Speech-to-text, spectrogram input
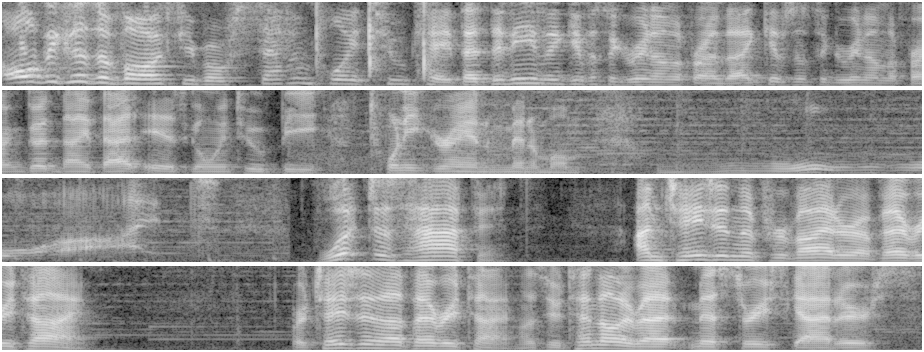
all because of Voxy, bro. 7.2k. That didn't even give us a green on the front. That gives us a green on the front. Good night. That is going to be 20 grand minimum. What? What just happened? I'm changing the provider up every time. We're changing it up every time. Let's do $10 bet, mystery scatters.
